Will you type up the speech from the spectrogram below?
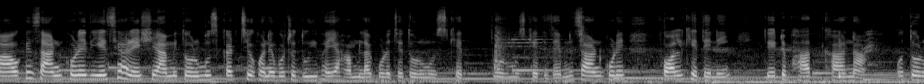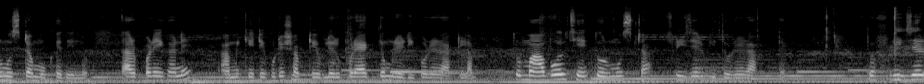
মা ওকে স্নান করে দিয়েছে আর এসে আমি তরমুজ কাটছি। ওখানে বসে দুই ভাই হামলা করেছে তরমুজ খেতে তরমুজ খেতে চাই মানে স্নান করে ফল খেতে নেই। তো এটা ভাত খা, না। ও তরমুজটা মুখে দিল। তারপরে এখানে আমি কেটে কুটে সব টেবিলের উপরে একদম রেডি করে রাখলাম। তো মা বলছে, তরমুজটা ফ্রিজের ভিতরে রাখতে। তো ফ্রিজের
